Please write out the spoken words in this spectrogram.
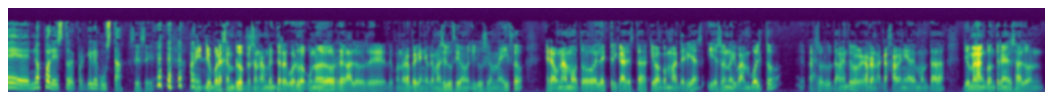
eh, no es por esto, es porque le gusta. Sí, sí. A mí, yo, por ejemplo, personalmente recuerdo uno de los regalos de, de cuando era pequeño que más ilusión, ilusión me hizo. Era una moto eléctrica de estas que iban con baterías y eso no iba envuelto absolutamente porque, claro, en la caja venía desmontada. Yo me la encontré en el salón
